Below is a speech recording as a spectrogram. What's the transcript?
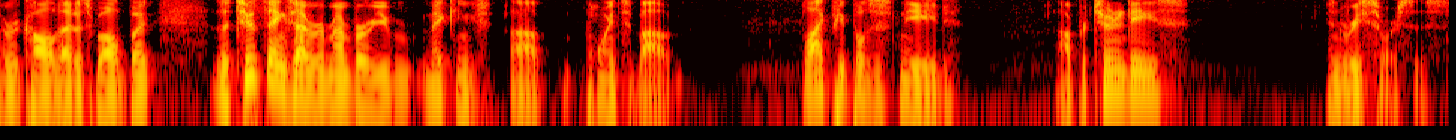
I recall that as well. But the two things I remember you making uh, points about black people just need opportunities and resources.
